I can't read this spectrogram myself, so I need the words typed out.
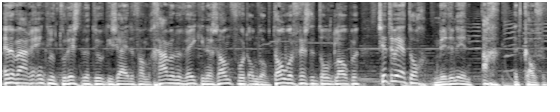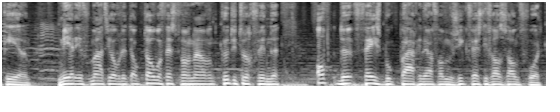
en er waren enkele toeristen natuurlijk die zeiden van... gaan we een weekje naar Zandvoort om de Oktoberfesten te ontlopen... zitten we er toch middenin. Ach, het kan verkeren. Meer informatie over dit Oktoberfest van vanavond kunt u terugvinden op de Facebookpagina van Muziekfestival Zandvoort.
